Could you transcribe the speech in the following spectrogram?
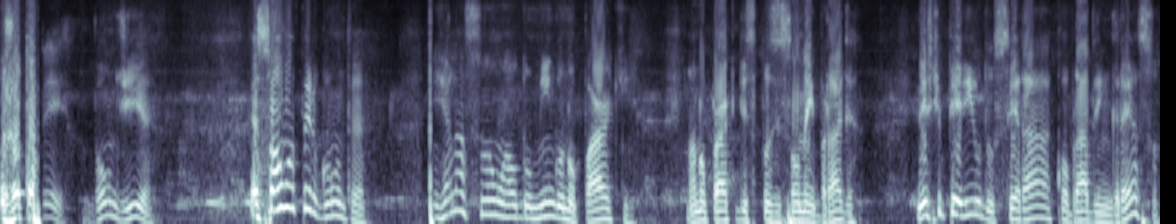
JB, bom dia. É só uma pergunta. Em relação ao domingo no parque, lá no Parque de Exposição Ney Braga, Neste período, será cobrado ingresso?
